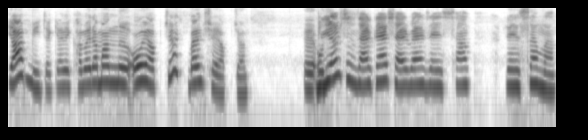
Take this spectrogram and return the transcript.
yapmayacak. Yani kameramanlığı o yapacak. Ben şey yapacağım. Ee, o, Biliyor musunuz arkadaşlar ben ressam ressamım.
